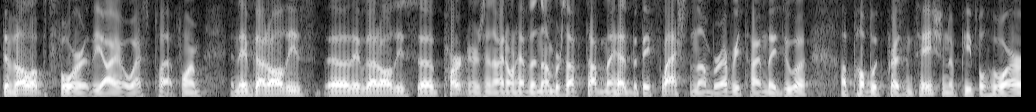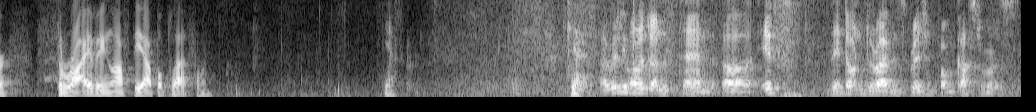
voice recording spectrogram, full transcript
developed for the iOS platform, and they've got all these uh, they've got all these uh, partners, and I don't have the numbers off the top of my head, but they flash the number every time they do a, a public presentation of people who are thriving off the Apple platform. Yes. Yes. I really wanted to understand uh, if they don't derive inspiration from customers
